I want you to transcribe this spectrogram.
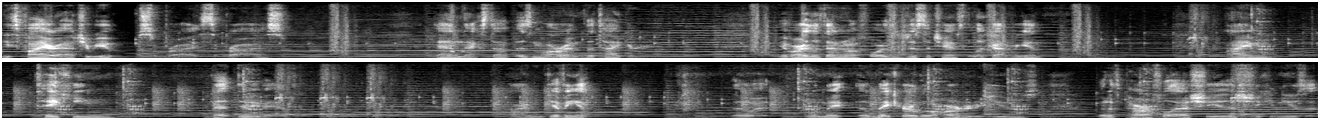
He's fire attribute, surprise, surprise. And next up is Muarim, the tiger. You've already looked at him before, this is just a chance to look at him again. I'm taking that Demiband. I'm giving it, though it, it'll make it'll make her a little harder to use, but as powerful as she is, she can use it.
